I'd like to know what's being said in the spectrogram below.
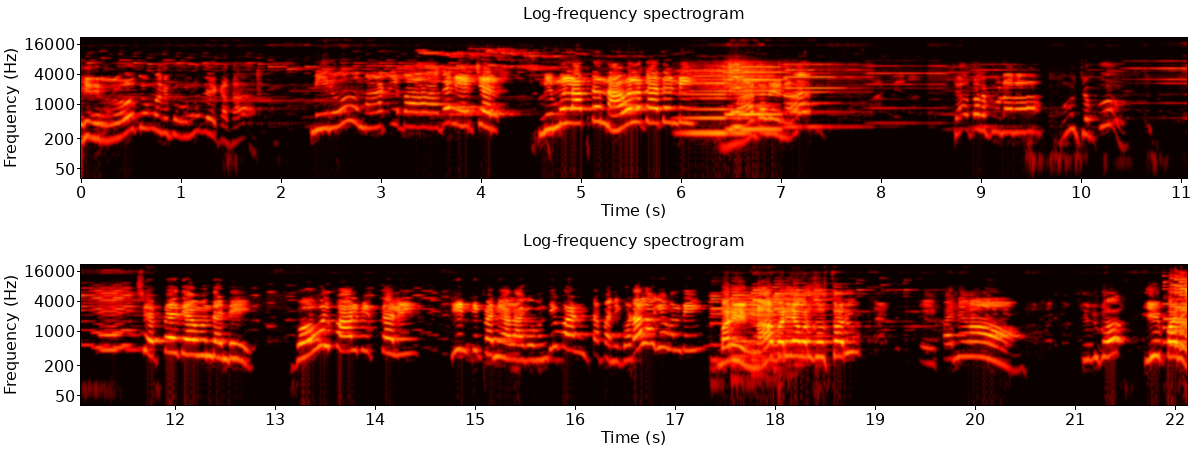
ఇది రోజు మనకు ఉన్నదే కదా. మీరు మాటలు బాగా నేర్చారు. మిమ్మల్ని ఆపటం నా వల్ల కాదండి. మాటలేనా? చేతలు కూడానా? నువ్వు చెప్పు. చెప్పేది ఏముందండి? గోవులు పాలు పితకాలి ఇంటి పని అలాగే ఉంది వంట పని కూడా అలాగే ఉంది. మరి నా పని ఎవరు చూస్తారు? ఏ పనో ఇదిగో ఈ పని.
